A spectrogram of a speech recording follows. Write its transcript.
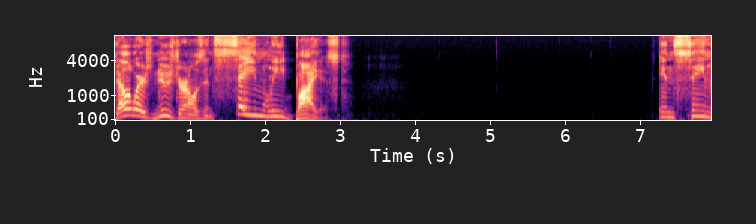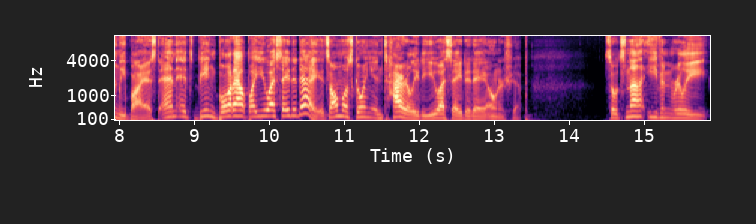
Delaware's News Journal is insanely biased. Insanely biased. And it's being bought out by USA Today. It's almost going entirely to USA Today ownership. So it's not even really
